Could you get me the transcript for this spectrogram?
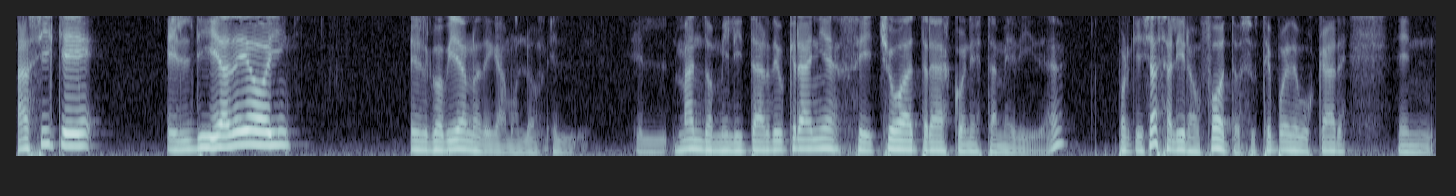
Así que el día de hoy, el gobierno, digámoslo, el, mando militar de Ucrania se echó atrás con esta medida. ¿eh? Porque ya salieron fotos, usted puede buscar en,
